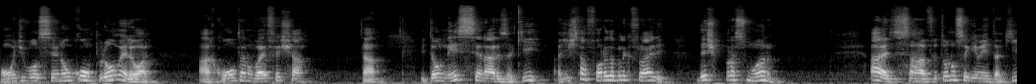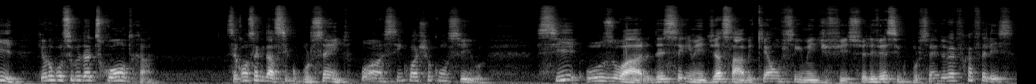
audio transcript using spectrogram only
onde você não comprou melhor. A conta não vai fechar. Tá? Então, nesses cenários aqui, a gente está fora da Black Friday. Deixa para o próximo ano. Ah, Sarraf, eu estou num segmento aqui que eu não consigo dar desconto, cara. Você consegue dar 5%? Pô, 5 eu acho que eu consigo. Se o usuário desse segmento já sabe que é um segmento difícil, ele vê 5%, ele vai ficar feliz.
